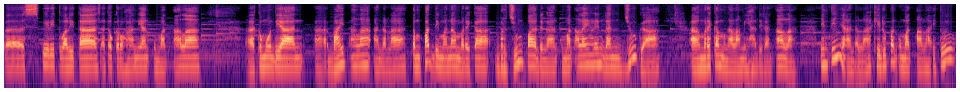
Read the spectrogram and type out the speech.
uh, spiritualitas atau kerohanian umat Allah kemudian eh, bait Allah adalah tempat di mana mereka berjumpa dengan umat Allah yang lain dan juga eh, mereka mengalami hadiran Allah. Intinya adalah kehidupan umat Allah itu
